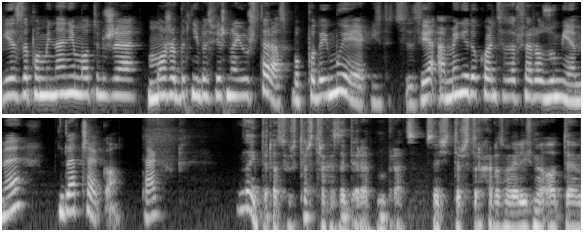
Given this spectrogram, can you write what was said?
jest zapominaniem o tym, że może być niebezpieczna już teraz, bo podejmuje jakieś decyzje, a my nie do końca zawsze rozumiemy, dlaczego, tak? No i teraz już też trochę zabiera tę pracę. W sensie też trochę rozmawialiśmy o tym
